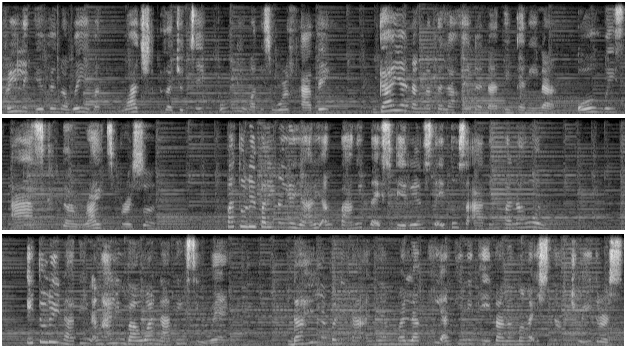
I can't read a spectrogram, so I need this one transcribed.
freely given away but watch that you take only what is worth having. Gaya ng natalakay na natin kanina, always ask the right person. Patuloy pa rin nangyayari ang pangit na experience na ito sa ating panahon. Ituloy natin ang halimbawa nating si Weng. Dahil nabalitaan niyang malaki ang kinikita ng mga stock traders,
